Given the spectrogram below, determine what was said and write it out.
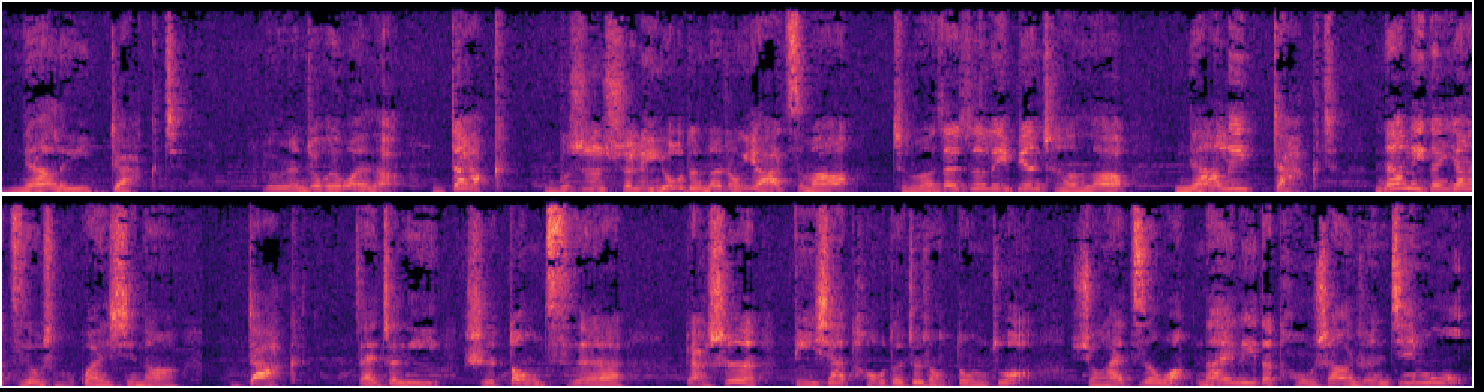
Nelly ducked。有人就会问了，duck 不是水里游的那种鸭子吗？怎么在这里变成了 Nelly ducked？Nelly 跟鸭子有什么关系呢？duck 在这里是动词，表示低下头的这种动作。熊孩子往奈丽的头上扔积木，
